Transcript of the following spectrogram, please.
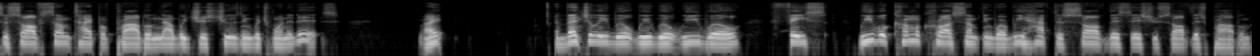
to solve some type of problem. Now we're just choosing which one it is. Right? Eventually we'll we will we will face we will come across something where we have to solve this issue, solve this problem.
